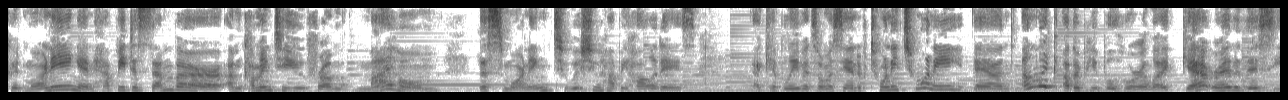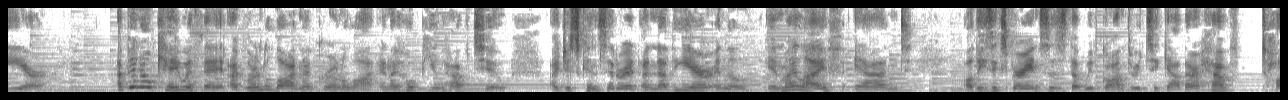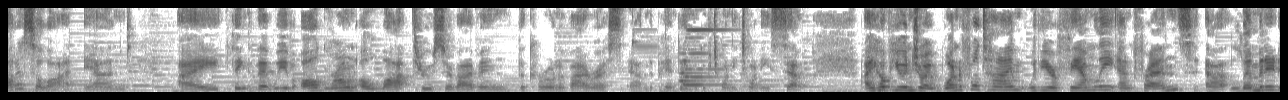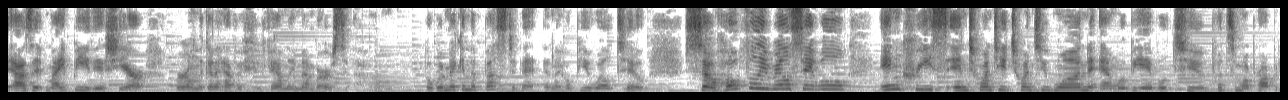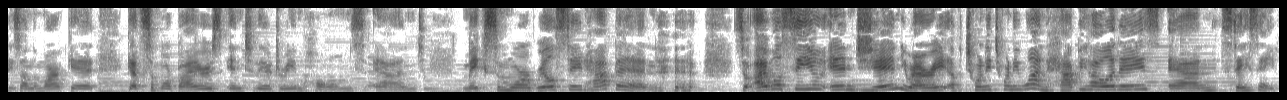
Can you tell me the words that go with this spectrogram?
Good morning and happy December. I'm coming to you from my home this morning to wish you happy holidays. I can't believe it's almost the end of 2020, and unlike other people who are like, get rid of this year, I've been okay with it. I've learned a lot and I've grown a lot, and I hope you have too. I just consider it another year in the in my life, and all these experiences that we've gone through together have taught us a lot and I think that we've all grown a lot through surviving the coronavirus and the pandemic of 2020. So I hope you enjoy wonderful time with your family and friends, uh, limited as it might be this year. We're only going to have a few family members. Um, but we're making the best of it, and I hope you will too. So, hopefully, real estate will increase in 2021, and we'll be able to put some more properties on the market, get some more buyers into their dream homes, and make some more real estate happen. so, I will see you in January of 2021. Happy holidays and stay safe.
